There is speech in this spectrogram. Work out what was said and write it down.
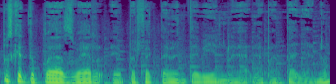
pues que tú puedas ver eh, perfectamente bien la, pantalla, ¿no?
